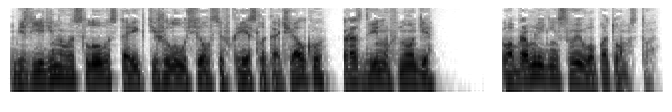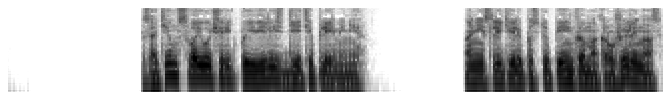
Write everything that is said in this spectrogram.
Без единого слова старик тяжело уселся в кресло-качалку, раздвинув ноги, в обрамлении своего потомства. Затем, в свою очередь, появились дети племени. Они слетели по ступенькам, окружили нас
